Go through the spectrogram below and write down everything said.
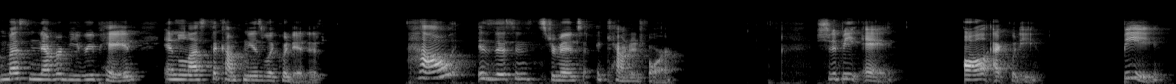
must never be repaid unless the company is liquidated. How is this instrument accounted for? Should it be A, all equity, B,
